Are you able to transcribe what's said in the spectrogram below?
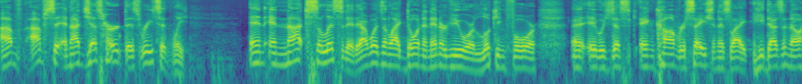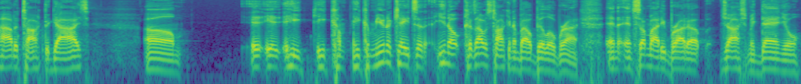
I've, I've said, and I just heard this recently. and and not solicited. I wasn't like doing an interview or looking for. Uh, it was just in conversation. It's like he doesn't know how to talk to guys. Um, it, it, he he com- he communicates, you know, because I was talking about Bill O'Brien, and and somebody brought up Josh McDaniel.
